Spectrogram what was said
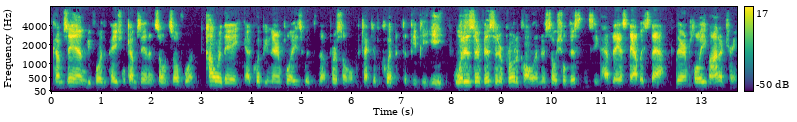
comes in, before the patient comes in, and so on and so forth? How are they equipping their employees with uh, personal protective equipment, the PPE? What is their visitor protocol and their social distancing? Have they established that? Their employee monitoring.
